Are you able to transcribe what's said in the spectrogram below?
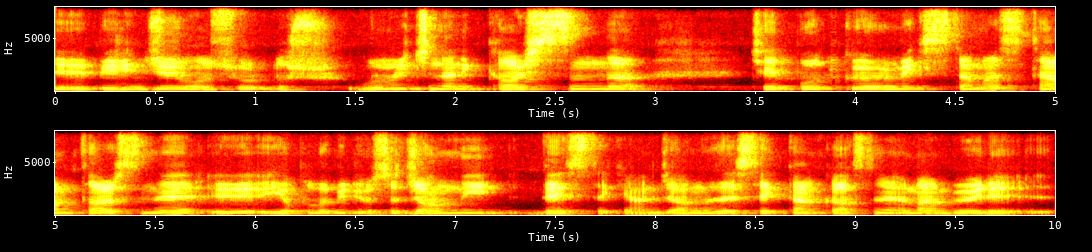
e, birinci unsurdur. Bunun için hani karşısında chatbot görmek istemez. Tam tersine e, yapılabiliyorsa canlı destek yani canlı destekten kastım hemen böyle e,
